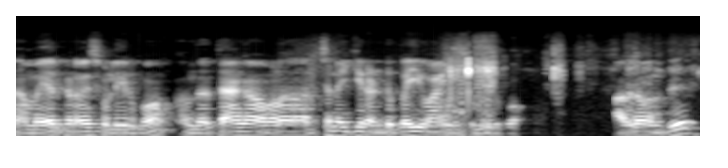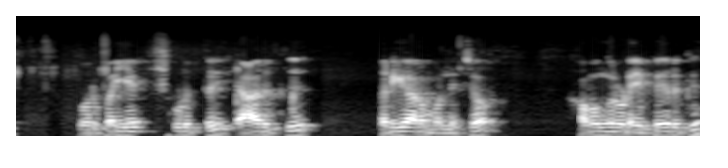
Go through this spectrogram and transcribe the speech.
நாம் ஏற்கனவே சொல்லியிருப்போம். அந்த தேங்காய் வள அர்ச்சனைக்கு ரெண்டு பை வாங்கி சொல்லியிருப்போம். அதில் வந்து ஒரு பையை கொடுத்து யாருக்கு பரிகாரம் பண்ணுச்சோ அவங்களுடைய பேருக்கு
